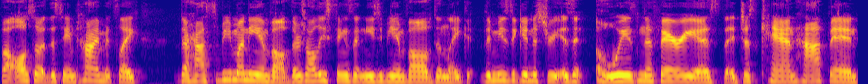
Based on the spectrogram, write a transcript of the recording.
but also at the same time it's like there has to be money involved. There's all these things that need to be involved and like the music industry isn't always nefarious. It just can happen.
